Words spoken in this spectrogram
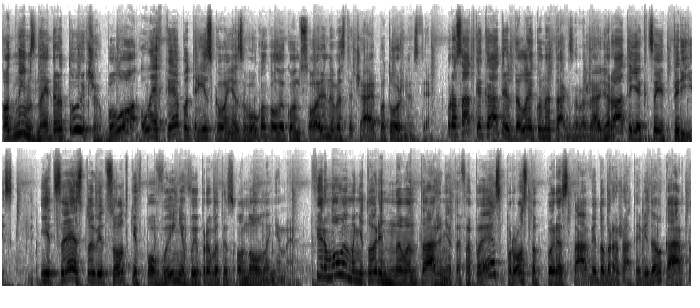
Одним з найдратуючих було легке потріскування звуку, коли консолі не вистачає потужності. Просадки кадрів далеко не так заважають грати, як цей тріск. І це 100% повинні виправити з оновленнями. Фірмовий моніторинг навантаження та FPS просто перестав відображати відеокарту,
